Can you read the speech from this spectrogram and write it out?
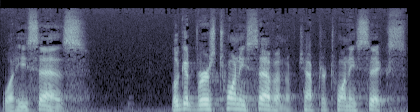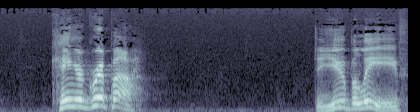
what he says. Look at verse 27 of chapter 26. King Agrippa, do you believe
